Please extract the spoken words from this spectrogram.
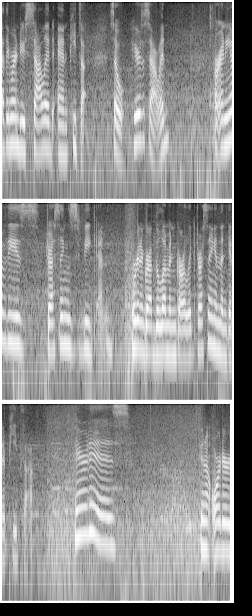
I think we're gonna do salad and pizza. So here's a salad. Are any of these dressings vegan? We're gonna grab the lemon garlic dressing and then get a pizza. There it is. Gonna order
